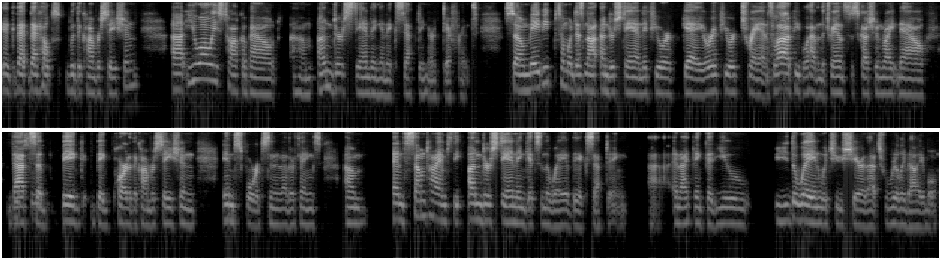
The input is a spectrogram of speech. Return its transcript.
That, that helps with the conversation. Uh, you always talk about um, understanding and accepting are different. So maybe someone does not understand if you're gay or if you're trans. A lot of people having the trans discussion right now. That's Absolutely. a big, big part of the conversation in sports and in other things. Um, and sometimes the understanding gets in the way of the accepting. Uh, and I think that you the way in which you share that's really valuable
